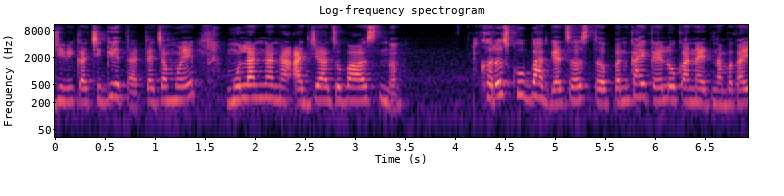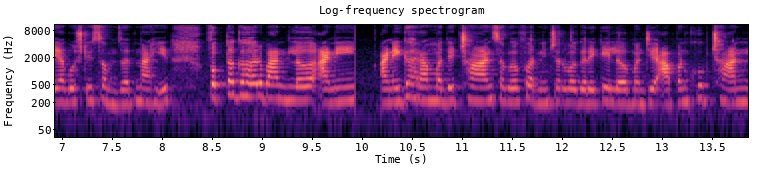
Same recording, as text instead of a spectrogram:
जीविकाची घेतात. त्याच्यामुळे मुलांना ना आजी आजोबा असणं खरंच खूप भाग्याचं असतं. पण काही काही लोकांना आहेत ना बघा या गोष्टी समजत नाहीत. फक्त घर बांधलं आणि आणि घरामध्ये छान सगळं फर्निचर वगैरे केलं म्हणजे आपण खूप छान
